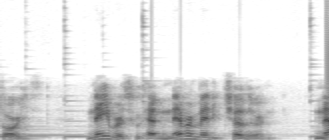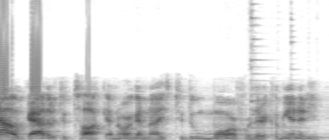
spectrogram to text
stories. Neighbors who had never met each other now gathered to talk and organize to do more for their community.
